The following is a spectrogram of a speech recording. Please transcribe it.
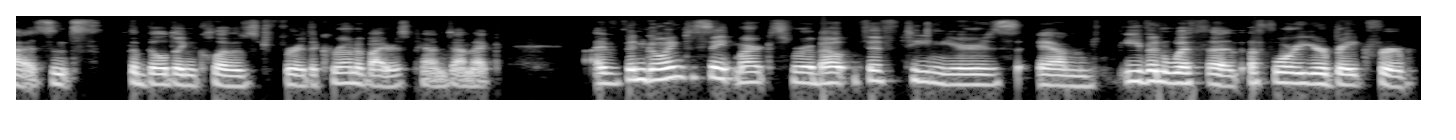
uh, since the building closed for the coronavirus pandemic. I've been going to St. Mark's for about 15 years, and even with a, a four year break for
